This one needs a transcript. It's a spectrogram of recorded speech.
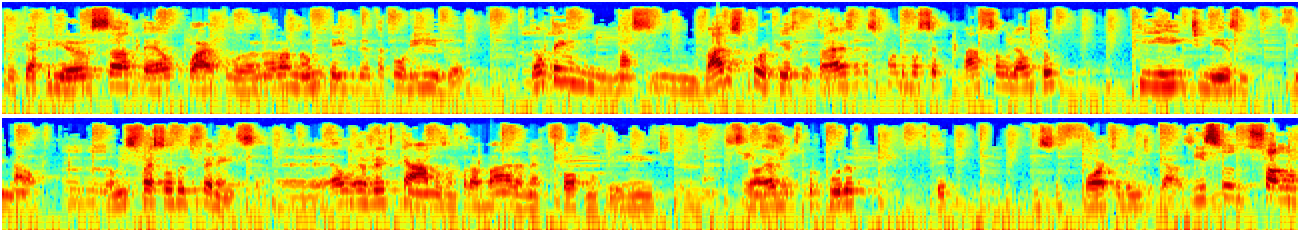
Porque a criança até o quarto ano ela não entende letra corrida. Então tem assim, vários porquês por trás, mas quando você passa a olhar o teu cliente mesmo final. Uhum. Então isso faz toda a diferença. É, é, o, é, o, jeito que a Amazon trabalha, né? Foco no cliente e tudo mais. Sim, então sim. a gente procura ter isso forte dentro de casa. Isso só no,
